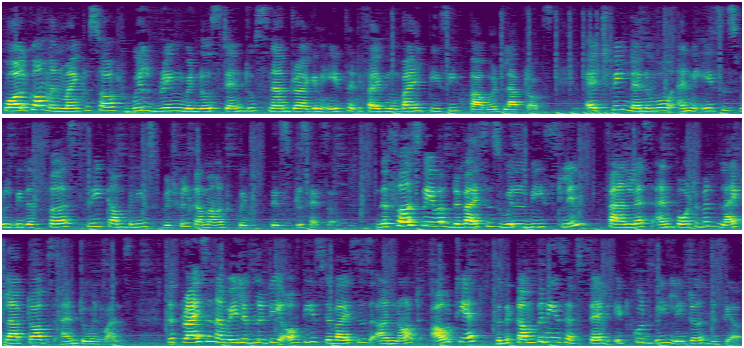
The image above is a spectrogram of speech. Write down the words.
Qualcomm and Microsoft will bring Windows 10 to Snapdragon 835 mobile PC powered laptops. HP, Lenovo, and Asus will be the first three companies which will come out with this processor. The first wave of devices will be slim, fanless, and portable like laptops and two in ones. The price and availability of these devices are not out yet, but the companies have said it could be later this year.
